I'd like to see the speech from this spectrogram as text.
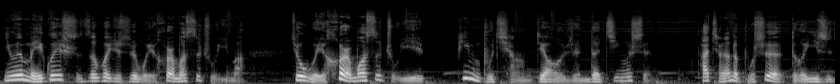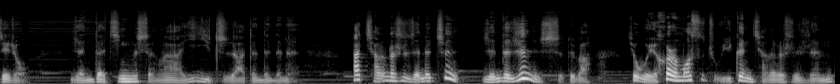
因为玫瑰十字会就是伪赫尔墨斯主义嘛，就伪赫尔墨斯主义并不强调人的精神，他强调的不是德意志这种人的精神啊、意志啊等等等等，他强调的是人的正人的认识，对吧？就韦赫尔墨斯主义更强调的是人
